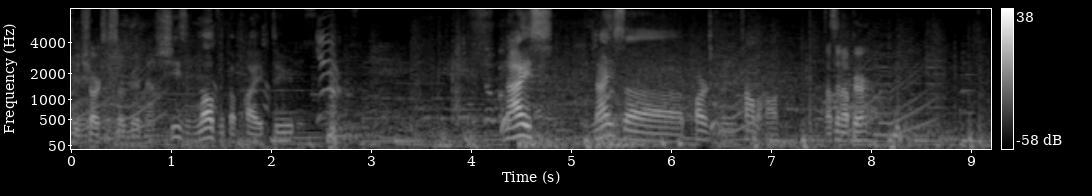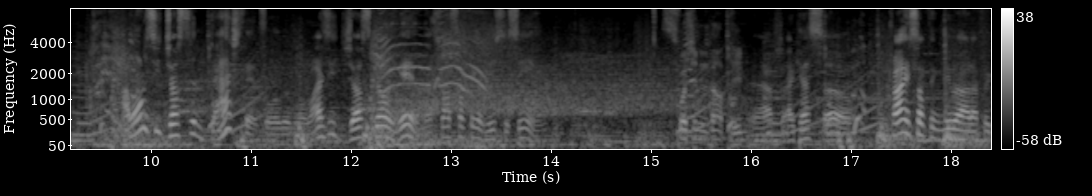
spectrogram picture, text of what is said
Dude, Dude. Sharkz is so good now. She's in love with the pipe, dude. Nice, nice uh, partner, tomahawk. That's an up air. I want to see Justin dash dance a little bit more. Why is he just going in? That's not something I'm used to seeing. Switching it up, dude. Yeah, I guess so. Trying something new out after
